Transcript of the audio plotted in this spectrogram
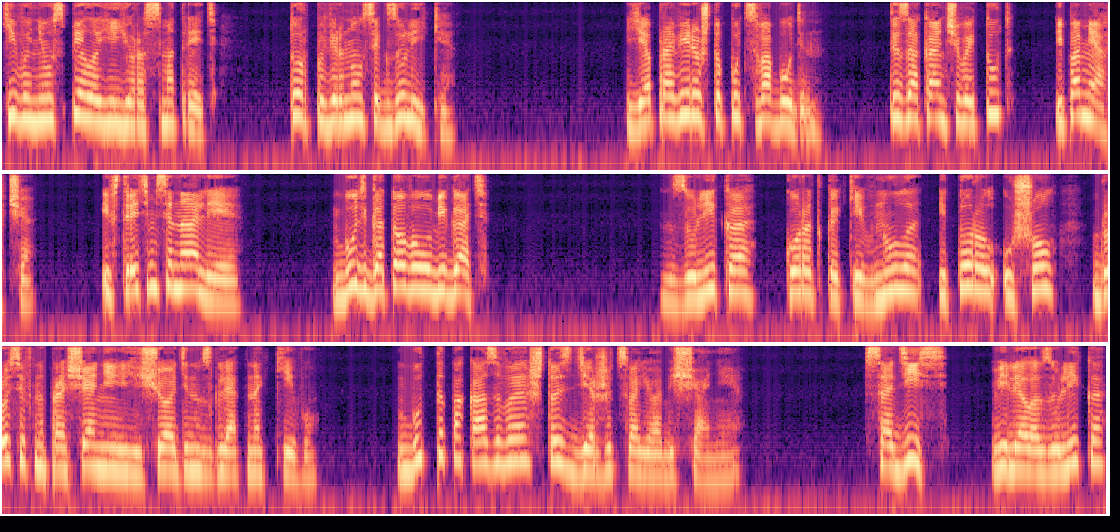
Кива не успела ее рассмотреть. Тор повернулся к Зулике. «Я проверю, что путь свободен. Ты заканчивай тут и помягче, и встретимся на аллее. Будь готова убегать!» Зулика коротко кивнула, и Торл ушел, бросив на прощание еще один взгляд на Киву, будто показывая, что сдержит свое обещание. «Садись!» — велела Зулика,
